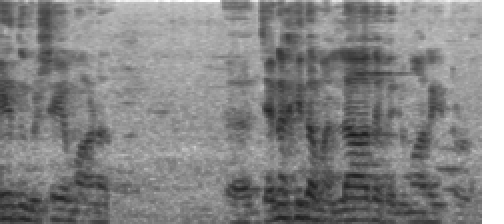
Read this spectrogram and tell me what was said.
ഏത് വിഷയമാണ് ജനഹിതമല്ലാതെ പെരുമാറിയിട്ടുള്ളത്?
